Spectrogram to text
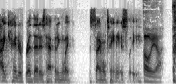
I kind of read that as happening like simultaneously. Oh yeah,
